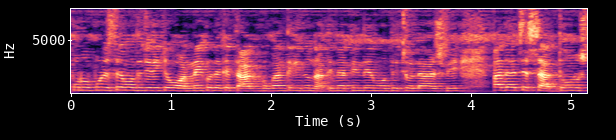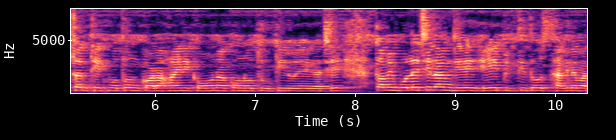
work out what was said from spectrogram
পূর্বপুরুষদের মধ্যে যদি কেউ অন্যায় করে থাকে তার ভোগান্তি কিন্তু নাতি নাতনিদের মধ্যে চলে আসবে। বা দেখা যাচ্ছে শ্রাদ্ধ অনুষ্ঠান ঠিক মতন করা হয়নি কোনো না কোনো ত্রুটি রয়ে গেছে। তো আমি বলেছিলাম যে এই পিতৃদোষ থাকলে বা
